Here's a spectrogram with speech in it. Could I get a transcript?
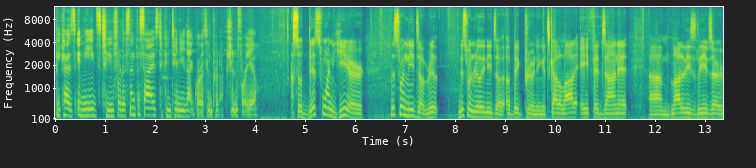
because it needs to photosynthesize to continue that growth and production for you. So this one here, this one needs a real, this one really needs a, a, big pruning. It's got a lot of aphids on it. Um, a lot of these leaves are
